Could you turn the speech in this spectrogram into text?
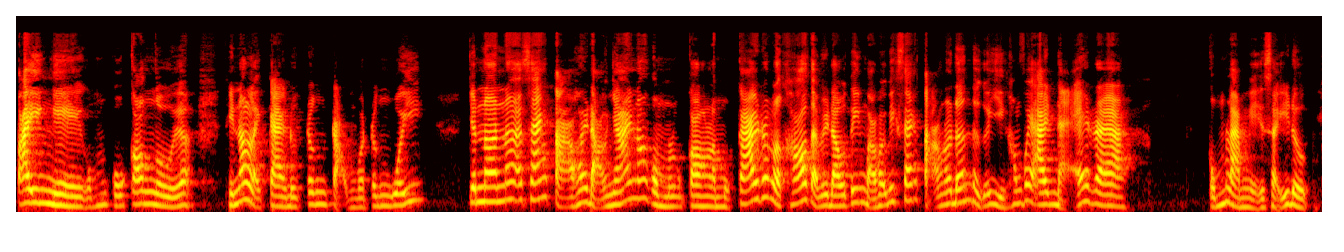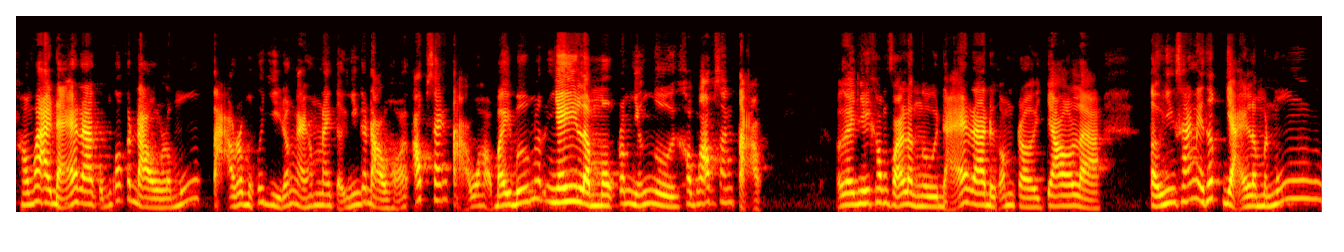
tay nghề cũng của con người á thì nó lại càng được trân trọng và trân quý cho nên á, sáng tạo hay đạo nhái nó còn còn là một cái rất là khó tại vì đầu tiên bạn phải biết sáng tạo nó đến từ cái gì không phải ai đẻ ra cũng làm nghệ sĩ được. Không phải ai đẻ ra cũng có cái đầu là muốn tạo ra một cái gì đó ngày hôm nay tự nhiên cái đầu họ óc sáng tạo của họ bay bướm lắm. Nhi là một trong những người không có óc sáng tạo. Ok nhi không phải là người đẻ ra được ông trời cho là tự nhiên sáng nay thức dậy là mình muốn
